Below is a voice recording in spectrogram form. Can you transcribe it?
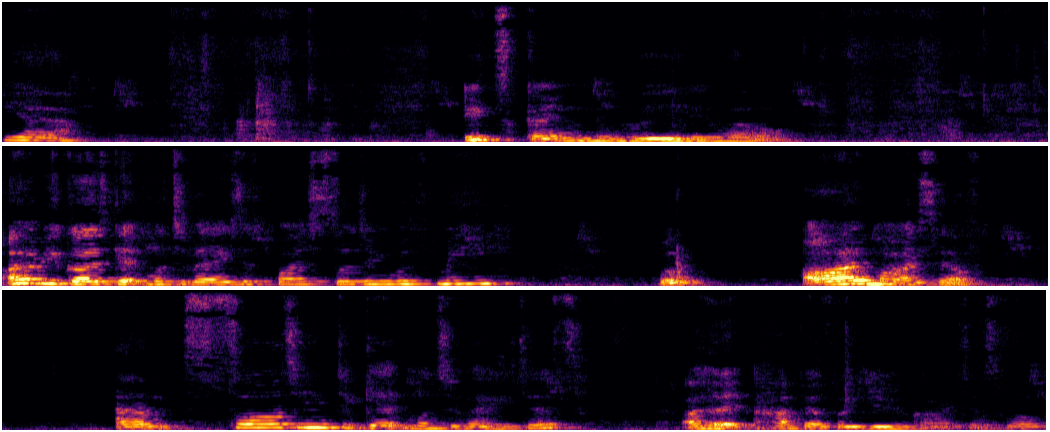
Yeah, it's going really well. I hope you guys get motivated by studying with me. Well, I myself am starting to get motivated. I hope happy for you guys as well.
